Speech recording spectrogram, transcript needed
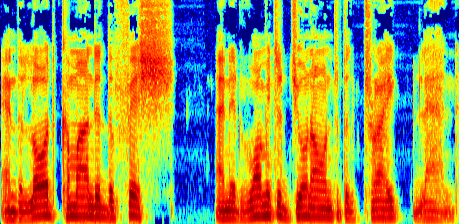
And the Lord commanded the fish, and it vomited Jonah onto the dry land.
